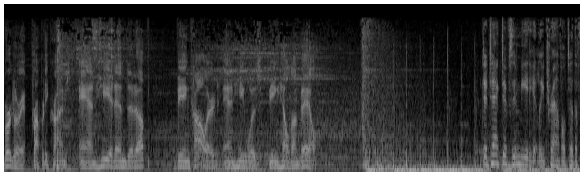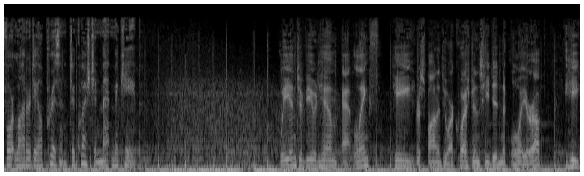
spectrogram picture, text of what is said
burglary, property crimes, and he had ended up being collared and he was being held on bail. Detectives immediately traveled to the Fort Lauderdale prison to question Matt McCabe. We interviewed him at length. He responded to our questions. He didn't lawyer up. He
